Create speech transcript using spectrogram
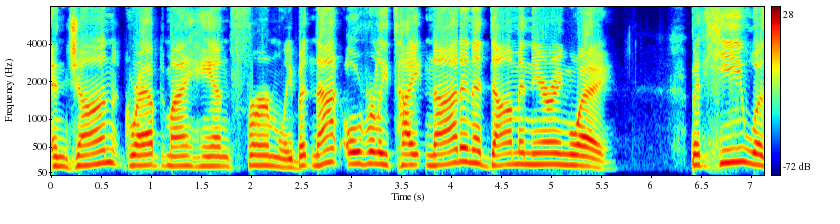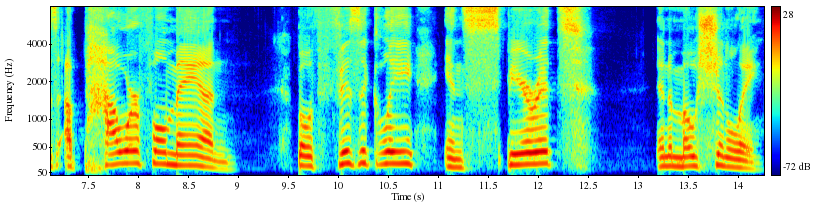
And John grabbed my hand firmly, but not overly tight, not in a domineering way. But he was a powerful man, both physically, in spirit, and emotionally.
